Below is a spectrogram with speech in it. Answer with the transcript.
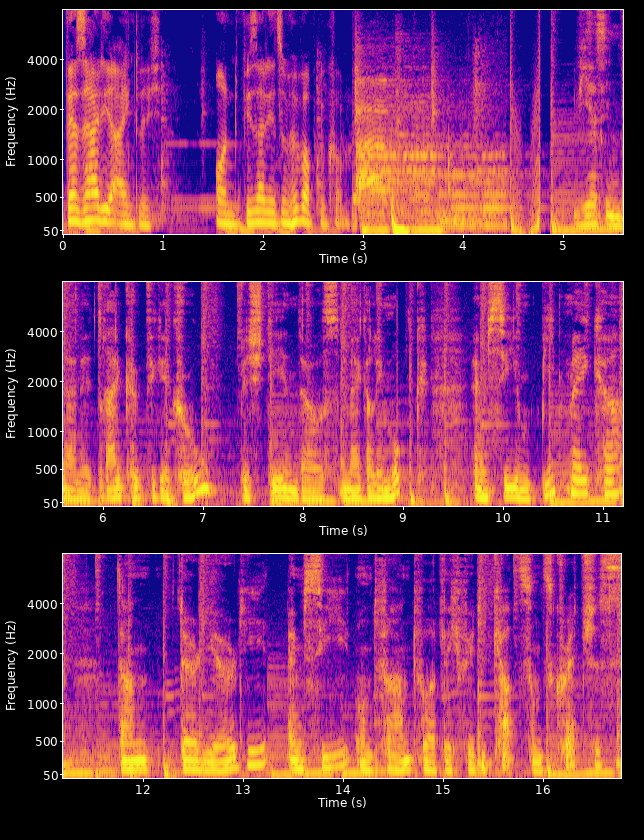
Wer seid ihr eigentlich? Und wie seid ihr zum Hip-Hop gekommen? Wir sind eine dreiköpfige Crew, bestehend aus Megali Muck, MC und Beatmaker, dann Dirty Erdy, MC und verantwortlich für die Cuts und Scratches,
